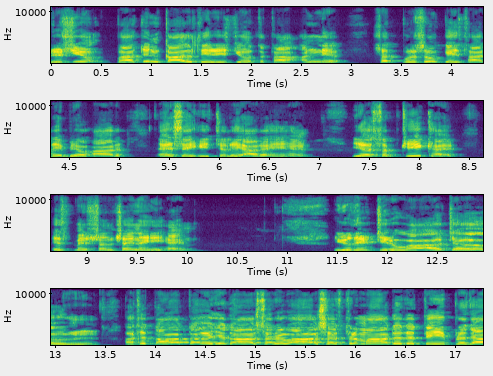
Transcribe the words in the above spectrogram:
ऋषियों, प्राचीन काल से ऋषियों तथा अन्य सत्पुरुषों के सारे व्यवहार ऐसे ही चले आ रहे हैं। यह सब ठीक है, इसमें संशय नहीं है। युधिष्ठिर्वाच अथ तात यदा सर्वा शस्त्र शस्त्रमादते प्रजा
